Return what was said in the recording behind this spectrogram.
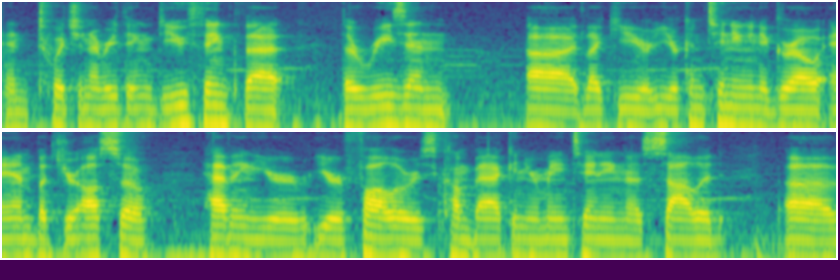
and Twitch and everything, do you think that the reason uh, like you're you're continuing to grow and but you're also having your your followers come back and you're maintaining a solid uh,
